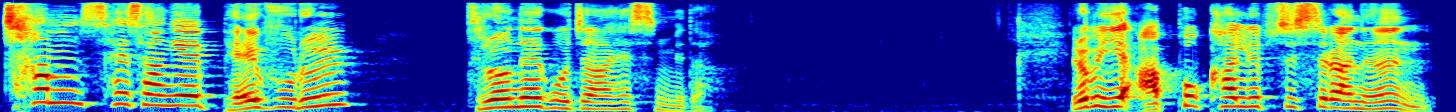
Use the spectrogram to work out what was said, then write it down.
참 세상의 배후를 드러내고자 했습니다. 여러분, 이 아포칼립시스라는,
